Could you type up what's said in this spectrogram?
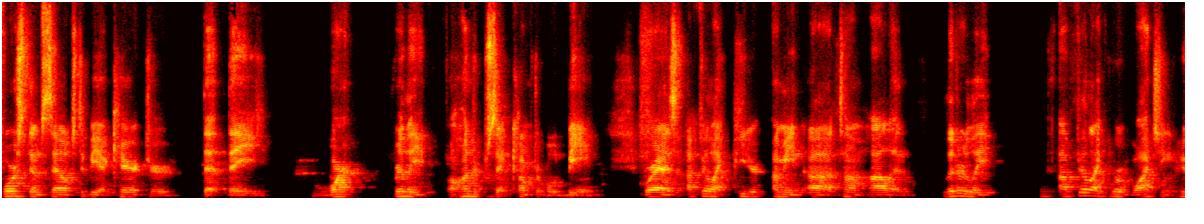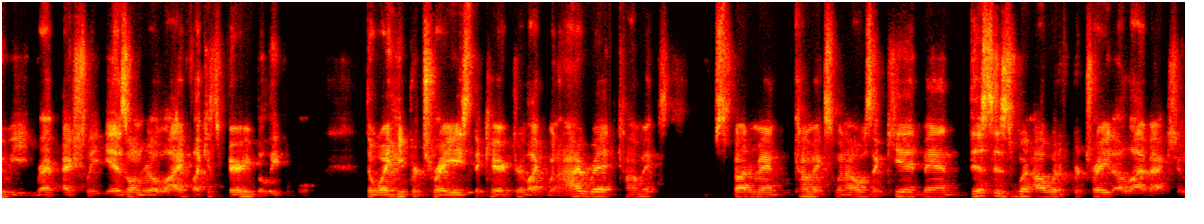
force themselves to be a character that they weren't really 100% comfortable being. Whereas I feel like Peter, I mean, uh, Tom Holland, literally, I feel like we're watching who he re- actually is on real life. Like it's very believable the way he portrays the character. Like when I read comics, Spider-Man comics when I was a kid, man, this is what I would have portrayed a live action.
